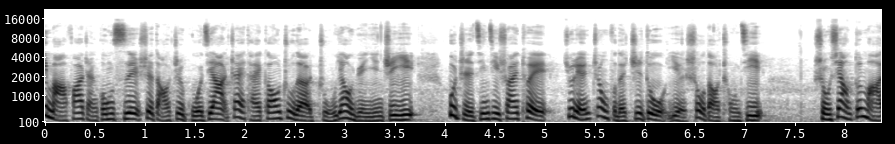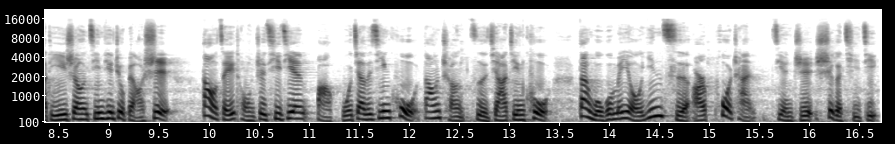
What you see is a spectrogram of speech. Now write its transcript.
一马发展公司是导致国家债台高筑的主要原因之一。不止经济衰退，就连政府的制度也受到冲击。首相敦马迪医生今天就表示，盗贼统治期间把国家的金库当成自家金库，但我国没有因此而破产，简直是个奇迹。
